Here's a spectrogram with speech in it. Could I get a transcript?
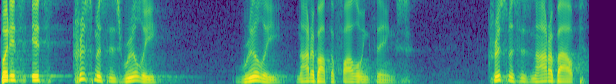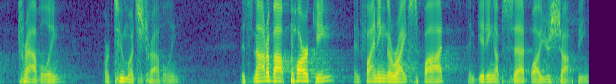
but it's, it's, Christmas is really, really not about the following things. Christmas is not about traveling or too much traveling. It's not about parking and finding the right spot and getting upset while you're shopping.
